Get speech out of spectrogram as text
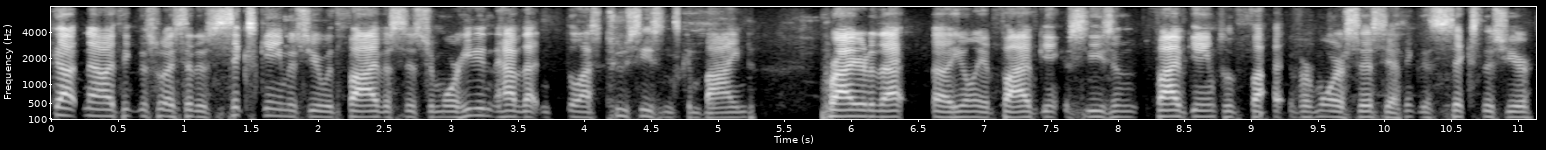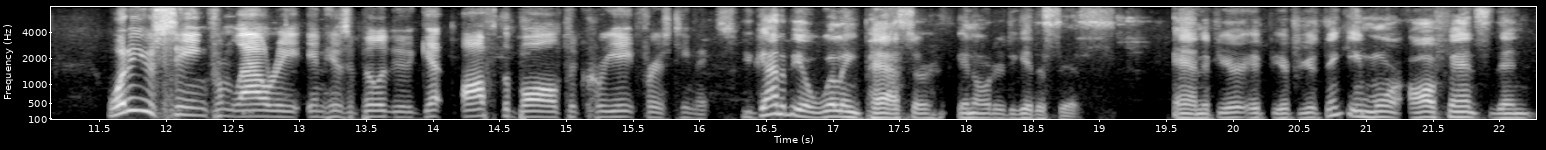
got now. I think this is what I said. Is six game this year with five assists or more. He didn't have that in the last two seasons combined. Prior to that, uh, he only had five game season five games with five for more assists. I think the sixth this year. What are you seeing from Lauri in his ability to get off the ball to create for his teammates? You got to be a willing passer in order to get assists. And if you're if, if you're thinking more offense, then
